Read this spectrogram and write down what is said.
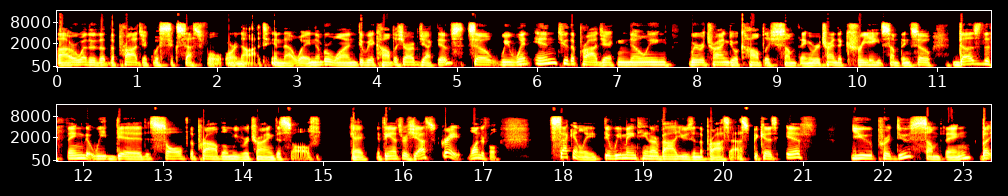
uh, or whether the, the project was successful or not in that way. Number one did we accomplish our objectives? So we went into the project knowing we were trying to accomplish something we were trying to create something. So does the thing that we did solve the problem we were trying to solve Okay. If the answer is yes, great, wonderful. Secondly, did we maintain our values in the process? Because if you produce something, but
